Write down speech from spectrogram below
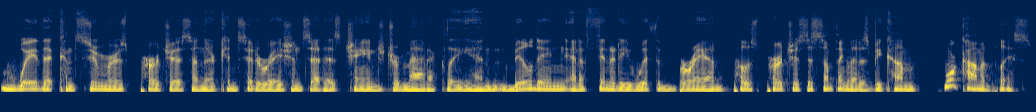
way that consumers purchase and their consideration set has changed dramatically, and building an affinity with a brand post purchase is something that has become more commonplace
